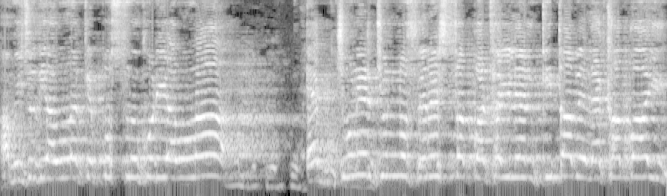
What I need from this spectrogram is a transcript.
আমি যদি আল্লাহকে প্রশ্ন করি, আল্লাহ, একজনের জন্য ফেরেস্তা পাঠাইলেন, কিতাবে লেখা পাই,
